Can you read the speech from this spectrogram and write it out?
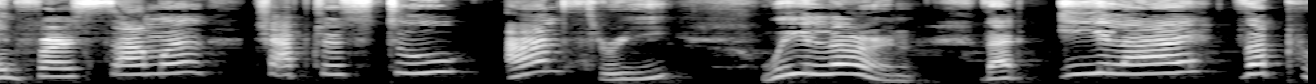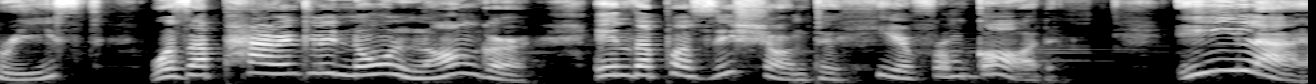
In 1 Samuel chapters 2 and 3, we learn that Eli the priest was apparently no longer in the position to hear from God. Eli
